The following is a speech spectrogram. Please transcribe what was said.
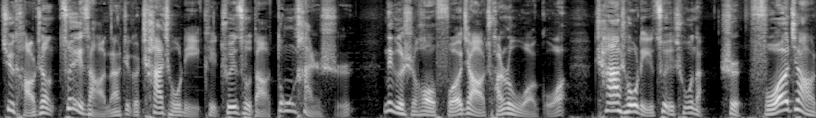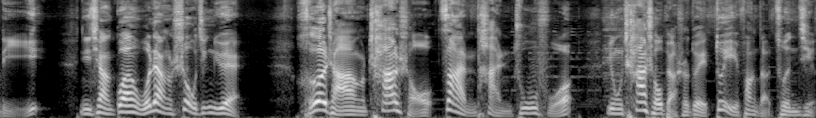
据考证，最早呢，这个插手礼可以追溯到东汉时。那个时候，佛教传入我国，插手礼最初呢是佛教礼。你像《观无量寿经》曰：“合掌插手，赞叹诸佛。”用插手表示对对方的尊敬。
